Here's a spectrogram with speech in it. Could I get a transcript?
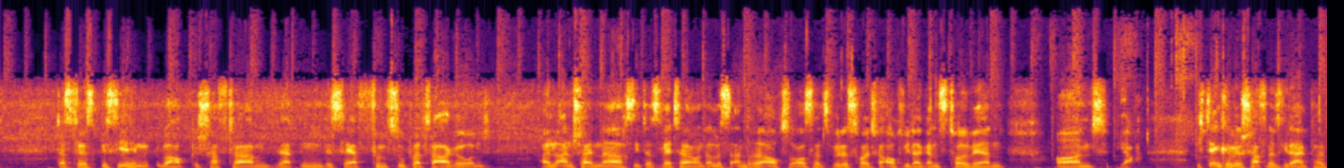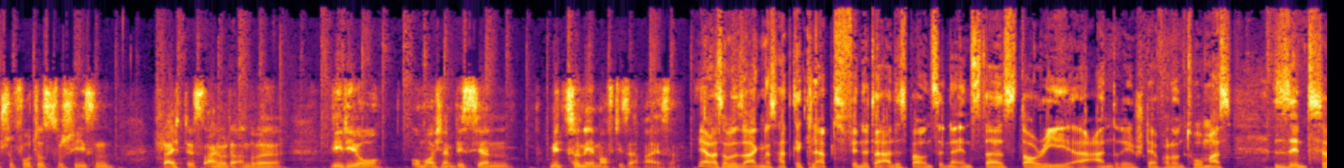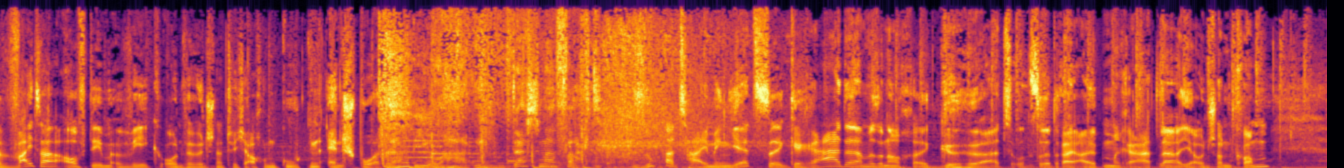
dass wir es bis hierhin überhaupt geschafft haben. Wir hatten bisher fünf super Tage und allen Anschein nach sieht das Wetter und alles andere auch so aus, als würde es heute auch wieder ganz toll werden. Und ja, ich denke, wir schaffen es wieder ein paar hübsche Fotos zu schießen. Vielleicht das ein oder andere Video, um euch ein bisschen mitzunehmen auf dieser Reise. Ja, was soll man sagen, das hat geklappt. Findet ihr alles bei uns in der Insta-Story. Äh, André, Stefan und Thomas sind weiter auf dem Weg und wir wünschen natürlich auch einen guten Endspurt. Radio Hagen, das war Fakt. Super Timing jetzt. Äh, Gerade haben wir so noch äh, gehört, unsere drei Alpenradler. Ja, und schon kommen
